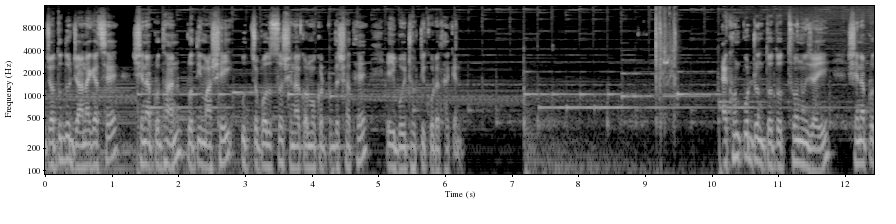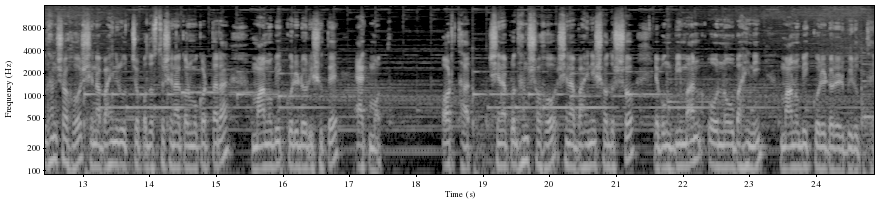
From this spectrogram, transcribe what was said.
যতদূর জানা গেছে, সেনাপ্রধান প্রতি মাসেই উচ্চপদস্থ সেনা কর্মকর্তাদের সাথে এই বৈঠকটি করে থাকেন। এখন পর্যন্ত তথ্য অনুযায়ী সেনাপ্রধান সহ সেনাবাহিনীর উচ্চপদস্থ সেনা কর্মকর্তারা মানবিক করিডোর ইস্যুতে একমত। অর্থাৎ সেনাপ্রধান সহ সেনাবাহিনীর সদস্য এবং বিমান ও নৌবাহিনী মানবিক করিডোরের বিরুদ্ধে।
